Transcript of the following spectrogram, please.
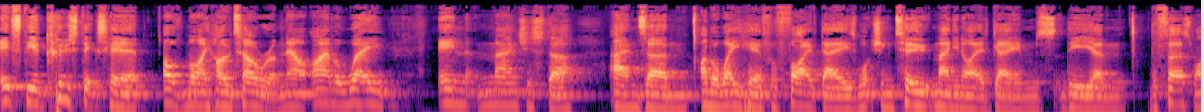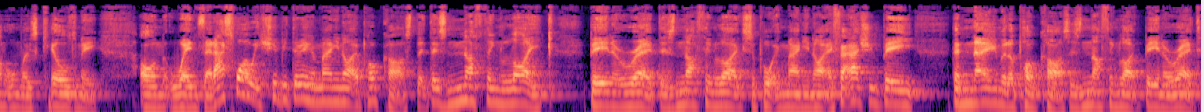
It's the acoustics here of my hotel room. Now, I am away in Manchester. And um, I'm away here for five days watching two Man United games. The um, the first one almost killed me on Wednesday. That's why we should be doing a Man United podcast. There's nothing like being a red. There's nothing like supporting Man United. In fact, that should be the name of the podcast. There's nothing like being a red.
